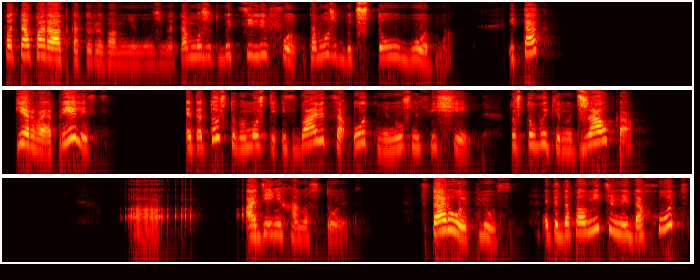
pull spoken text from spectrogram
фотоаппарат, который вам не нужен, это может быть телефон, это может быть что угодно. Итак, первая прелесть – это то, что вы можете избавиться от ненужных вещей. То, что выкинуть жалко, а, а денег оно стоит. Второй плюс – это дополнительный доход,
